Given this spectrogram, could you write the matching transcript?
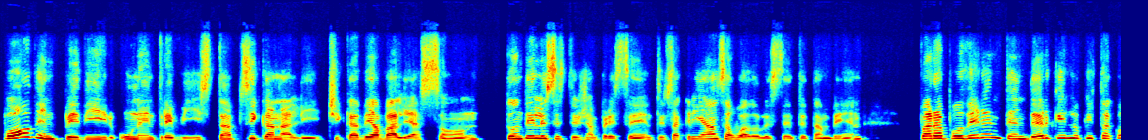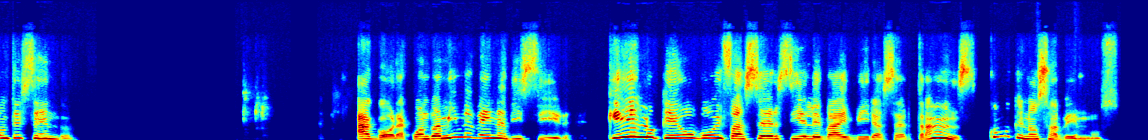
pueden pedir una entrevista psicanalítica de avaliación donde ellos estén presentes, a criança o adolescente también, para poder entender qué es lo que está aconteciendo. Ahora, cuando a mí me ven a decir ¿Qué es lo que yo voy a hacer si él va a vir a ser trans? ¿Cómo que no sabemos?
